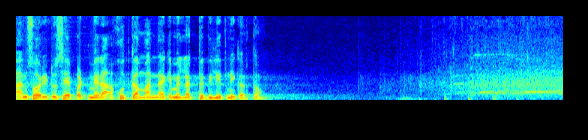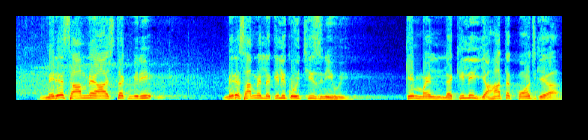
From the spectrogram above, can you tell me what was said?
I am sorry to say but मेरा खुद का मानना है कि मैं लक पे बिलीव नहीं करता हूँ। मेरे सामने आज तक मेरी, मेरे सामने लकीली कोई चीज़ नहीं हुई कि मैं लकीली यहाँ तक पहुँच गया।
